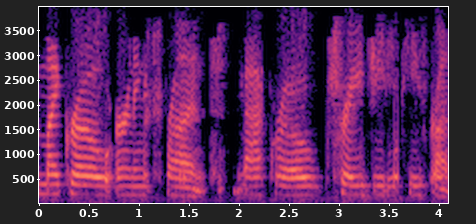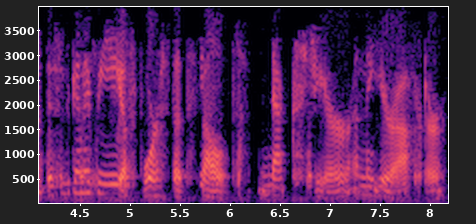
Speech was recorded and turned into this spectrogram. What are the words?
micro earnings front, macro trade GDP front, this is going to be a force that's felt next year and the year after.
